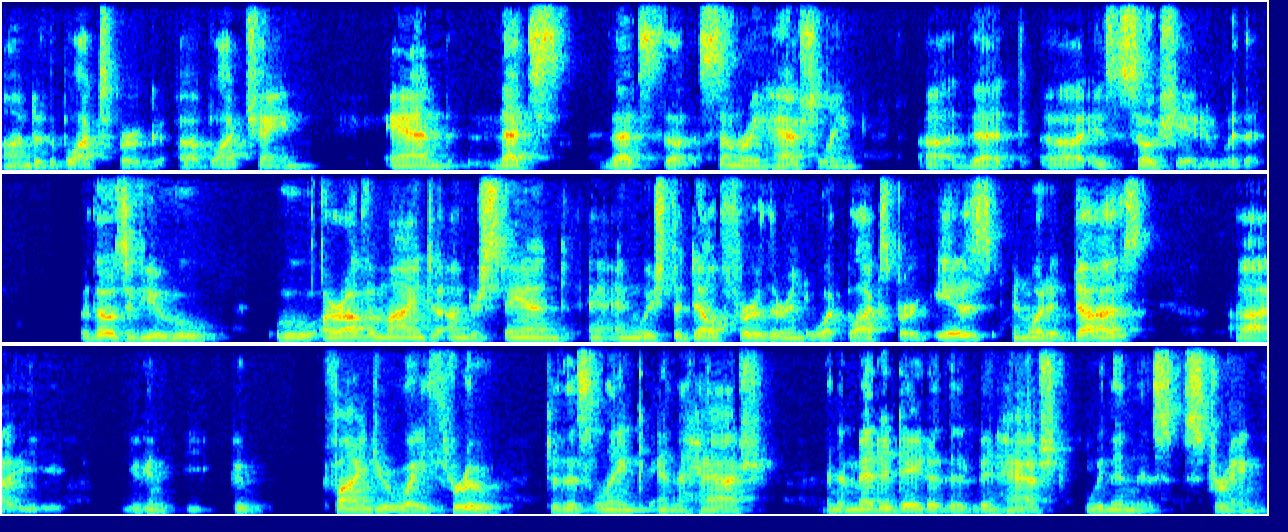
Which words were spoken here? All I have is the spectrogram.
onto the Bloxberg uh, blockchain and that's, that's the summary hash link uh, that uh, is associated with it. For those of you who, who are of a mind to understand and wish to delve further into what Bloxberg is and what it does, uh, you, can, you can find your way through to this link and the hash and the metadata that have been hashed within this string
